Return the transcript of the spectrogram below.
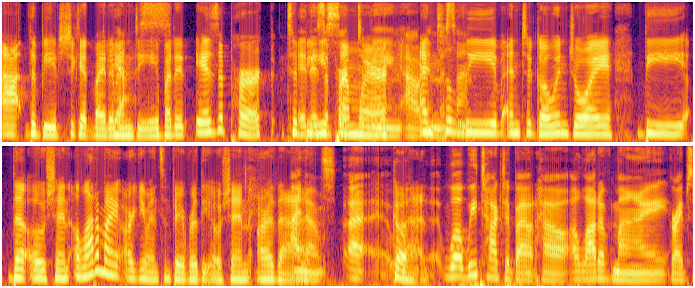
at the beach to get vitamin D, but it is a perk to It be perk to somewhere out and to sun. leave and to go enjoy the the ocean. A lot of my arguments in favor of the ocean are that I know. Uh, Go ahead. Well, we talked about how a lot of my gripes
